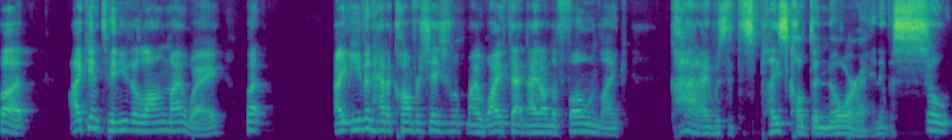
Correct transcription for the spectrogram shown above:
But I continued along my way. But I even had a conversation with my wife that night on the phone. Like, God, I was at this place called Donora and it was so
